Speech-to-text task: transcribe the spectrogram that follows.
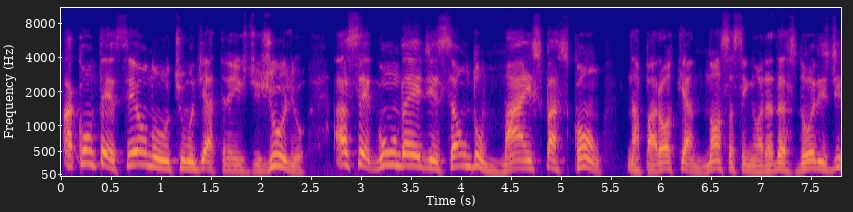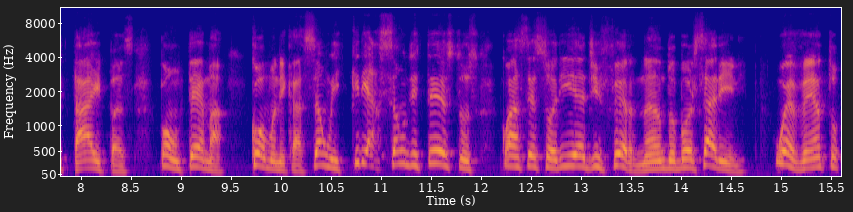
Aconteceu no último dia 3 de julho a segunda edição do Mais Pascom, na paróquia Nossa Senhora das Dores de Taipas, com o tema Comunicação e Criação de Textos, com a assessoria de Fernando Borsarini. O evento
